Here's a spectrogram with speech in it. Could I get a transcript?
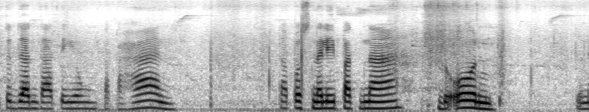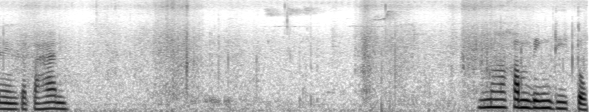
Ito dyan dati yung tapahan. Tapos nalipat na doon. Doon na yung tapahan. Yung mga kambing dito.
